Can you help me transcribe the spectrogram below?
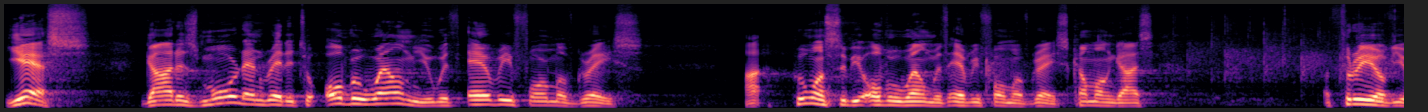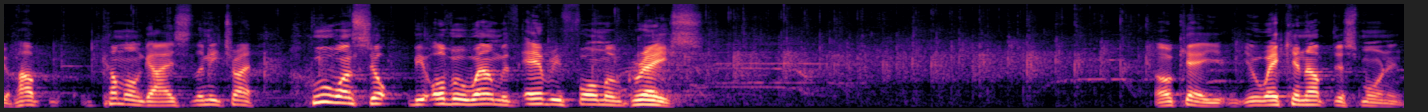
Yes, God is more than ready to overwhelm you with every form of grace. Uh, who wants to be overwhelmed with every form of grace? Come on, guys. Three of you. How, come on, guys. Let me try. Who wants to be overwhelmed with every form of grace? Okay, you're waking up this morning.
